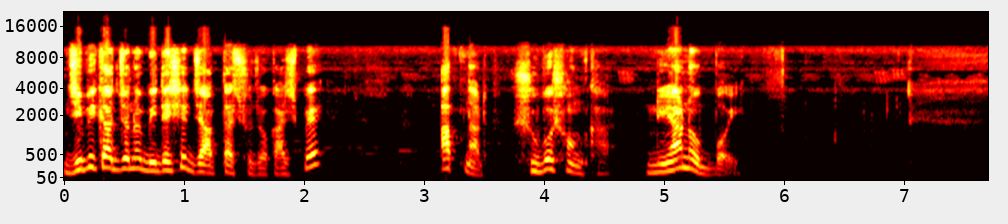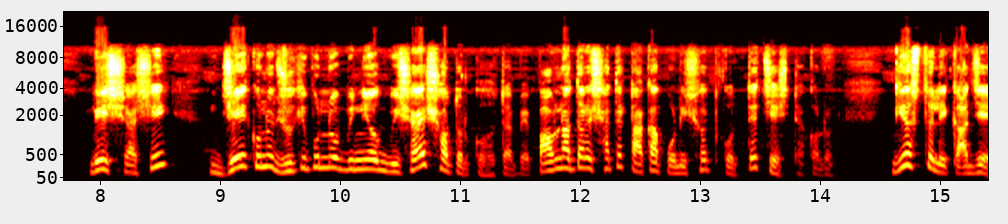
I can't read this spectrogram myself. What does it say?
জীবিকার জন্য বিদেশে যাত্রার সুযোগ আসবে। আপনার শুভ সংখ্যা নিরানব্বই। বিশ রাশি, যে কোনো ঝুঁকিপূর্ণ বিনিয়োগ বিষয়ে সতর্ক হতে হবে। পাওনাদারের সাথে টাকা পরিশোধ করতে চেষ্টা করুন। গৃহস্থলী কাজে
